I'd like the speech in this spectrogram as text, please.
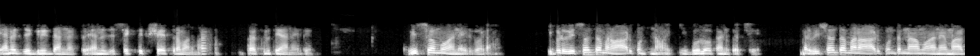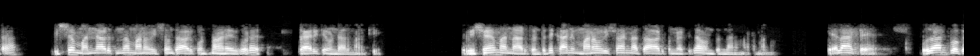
ఎనర్జీ గ్రిడ్ అన్నట్టు. ఎనర్జీ శక్తి క్షేత్రం అన్నమాట. ప్రకృతి అనేది. విశ్వము అనేది కూడా. ఇప్పుడు విశ్వంతో మనం ఆడుకుంటున్నాం ఈ భూలోకానికి వచ్చి. మరి విశ్వంతో మనం ఆడుకుంటున్నాము అనే మాట విశ్వం మన ఆడుతుందా మనం విశ్వంతో ఆడుకుంటున్నాం అనేది కూడా క్లారిటీ ఉండాలి మనకి. విశ్వమే మన ఆడుతుంటుంది కానీ మనం విశ్వాన్ని నాతో ఆడుకున్నట్టుగా ఉంటుంది అనమాట మనం. ఎలా అంటే ఉదాహరణకు ఒక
